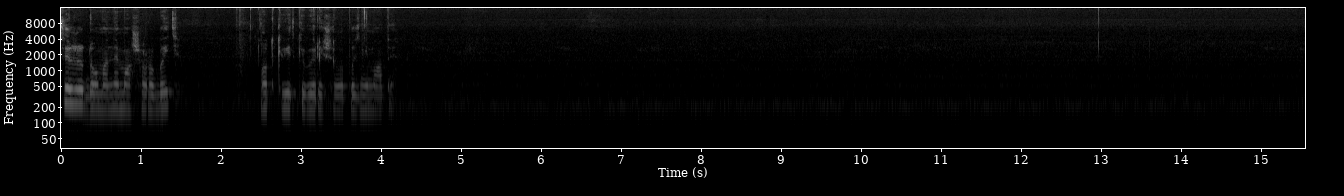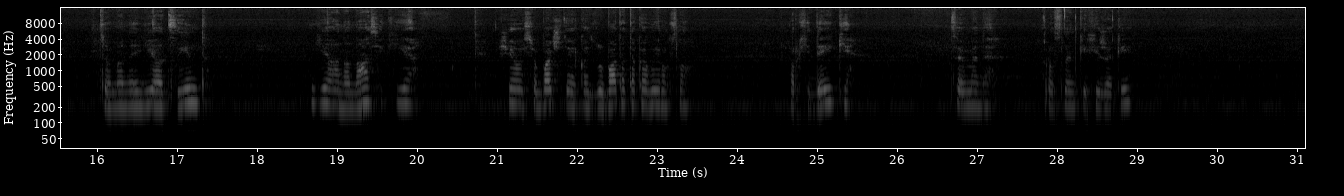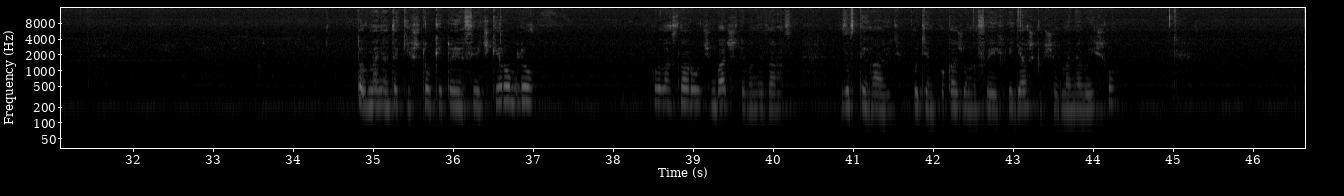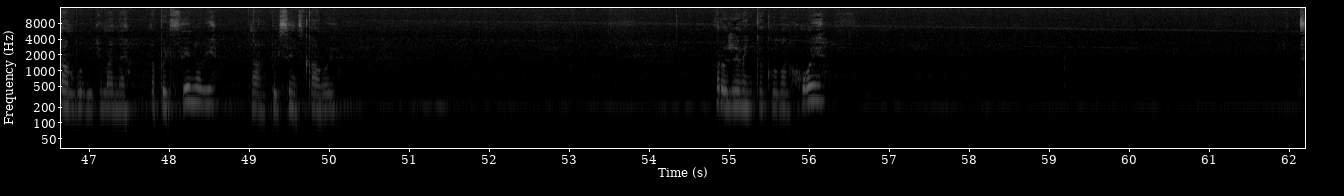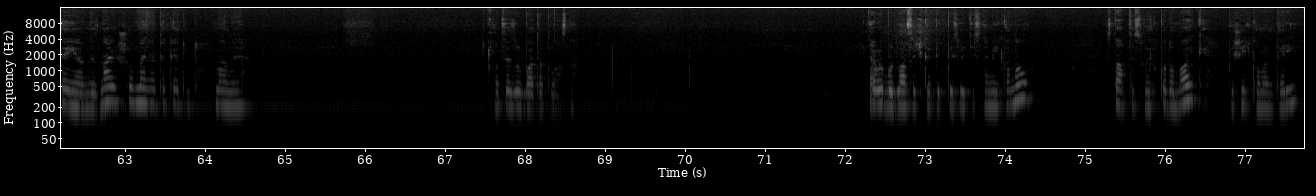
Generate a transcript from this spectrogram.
Сижу вдома, нема що робити. От квітки вирішила познімати. Це в мене є є ананасик є. Ще ось, бачите, якась зубата така виросла. Орхідейки. Це в мене рослинки хижаки. То в мене такі штуки, то я свічки роблю власноруч. Бачите, вони зараз застигають. Потім покажу на своїх віддяшках, що в мене вийшло. Там будуть у мене апельсинові та апельсин з кавою. Рожевенька колонхоє. Це я не знаю, що в мене таке тут мале. Оце зубата класна. А ви, будь ласка, підписуйтесь на мій канал, ставте свої вподобайки, пишіть коментарі.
